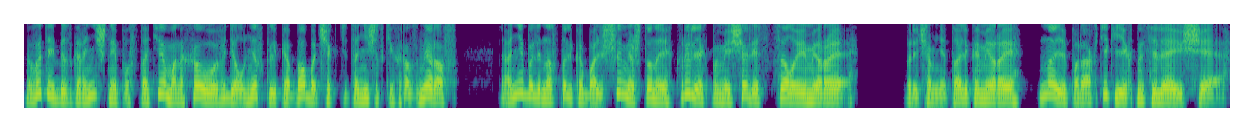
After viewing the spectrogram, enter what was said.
В этой безграничной пустоте Манхау увидел несколько бабочек титанических размеров. Они были настолько большими, что на их крыльях помещались целые миры. Причем не только миры, но и практики их населяющие.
